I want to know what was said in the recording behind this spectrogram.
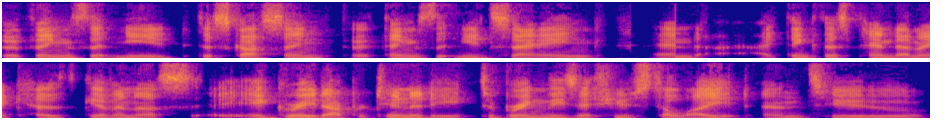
they're things that need discussing, they're things that need saying. And I think this pandemic has given us a great opportunity to bring these issues to light and to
